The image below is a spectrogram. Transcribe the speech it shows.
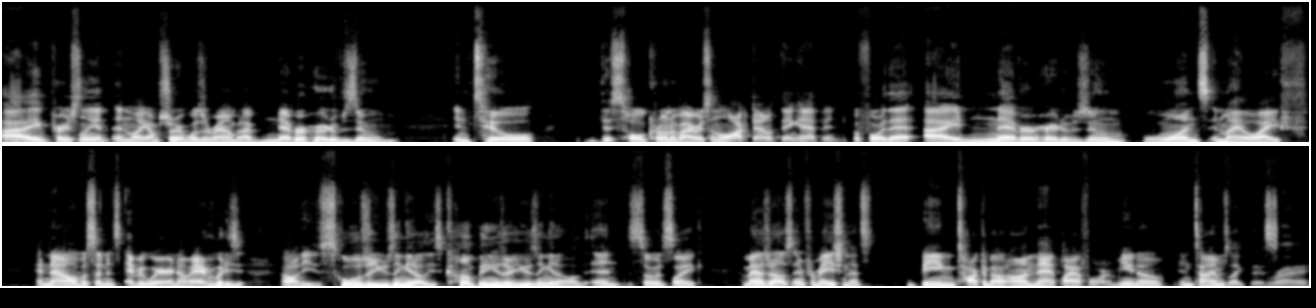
I personally and, and like I'm sure it was around, but I've never heard of Zoom until this whole coronavirus and lockdown thing happened. Before that, I never heard of Zoom once in my life. And now all of a sudden it's everywhere. And Now everybody's all these schools are using it, all these companies are using it, all and so it's like imagine all this information that's being talked about on that platform, you know, in times like this. Right.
